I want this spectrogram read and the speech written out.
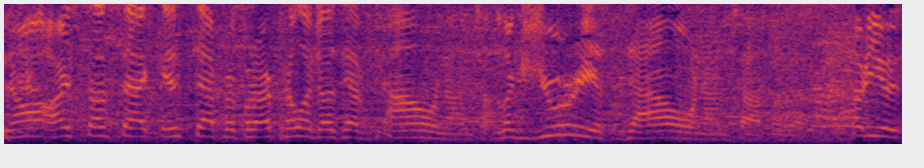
No, our stuff sack is separate, but our pillow does have down on top, luxurious down on top of it. how do you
